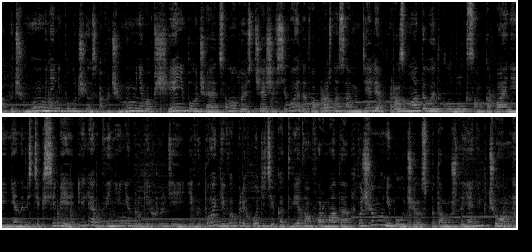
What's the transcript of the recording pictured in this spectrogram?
а почему у меня не получилось, а почему у меня вообще не получается. Ну, то есть чаще всего этот вопрос на самом деле разматывает клубок самокопания и ненависти к себе или обвинения других людей. И в итоге вы приходите к ответам формата «почему не получилось? Потому что я никчемный».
